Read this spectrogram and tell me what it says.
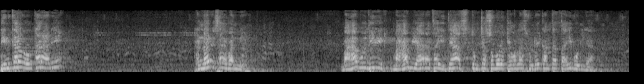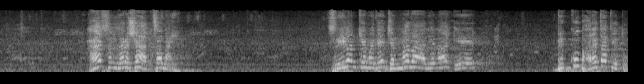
दिनकर ओंकार आणि हंडोरे साहेबांनी. महाबोधी महाविहाराचा इतिहास तुमच्यासमोर ठेवला सूर्यकांत ताई बोलल्या. हा संघर्ष आजचा नाही. श्रीलंकेमध्ये जन्माला आलेला एक भिक्खू भारतात येतो.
